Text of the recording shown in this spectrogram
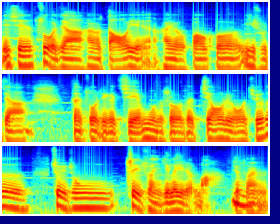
一些作家、还有导演、还有包括艺术家，在做这个节目的时候的交流，我觉得最终这算一类人吧，就算、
